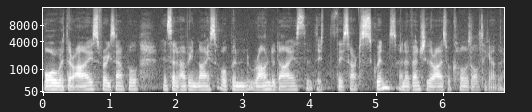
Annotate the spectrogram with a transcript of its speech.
Or with their eyes, for example, instead of having nice open rounded eyes, they, they start to squint, and eventually their eyes will close altogether.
